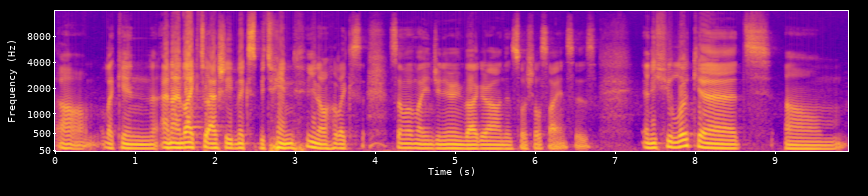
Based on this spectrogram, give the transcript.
um, like in and I like to actually mix between you know like some of my engineering background and social sciences, and if you look at um,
